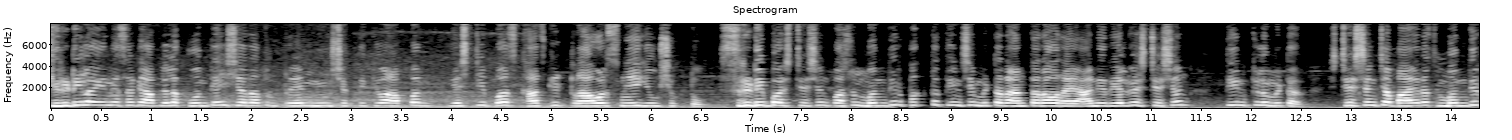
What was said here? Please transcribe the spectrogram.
शिर्डीला येण्यासाठी आपल्याला कोणत्याही शहरातून ट्रेन मिळू शकते किंवा आपण एस टी बस खाजगी ट्रॅव्हल्सने येऊ शकतो. शिर्डी बस स्टेशनपासून मंदिर फक्त तीनशे मीटर अंतरावर आहे आणि रेल्वे स्टेशन तीन किलोमीटर स्टेशनच्या बाहेरच मंदिर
